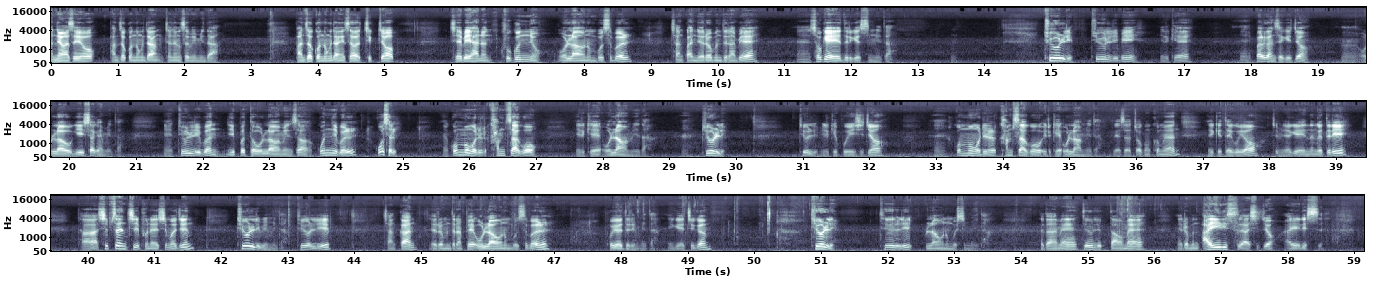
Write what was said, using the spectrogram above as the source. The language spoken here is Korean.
안녕하세요. 반석권 농장 전영섭입니다. 반석권 농장에서 직접 재배하는 구근류 올라오는 모습을 잠깐 여러분들에게 에, 소개해 드리겠습니다. 튤립, 튤립이 이렇게 에, 빨간색이죠. 어, 올라오기 시작합니다. 예, 튤립은 잎부터 올라오면서 꽃잎을 꽃을 예, 꽃몽우리를 감싸고 이렇게 올라옵니다. 예, 튤립, 튤립 이렇게 보이시죠? 예, 꽃몽우리를 감싸고 이렇게 올라옵니다. 그래서 조금 크면 이렇게 되고요. 지금 여기에 있는 것들이 다 10cm 분에 심어진 튤립입니다. 튤립 잠깐 여러분들 앞에 올라오는 모습을 보여드립니다. 이게 지금 튤립, 튤립 올라오는 모습입니다. 그 다음에 튤립 다음에 여러분 아이리스 아시죠? 아이리스.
